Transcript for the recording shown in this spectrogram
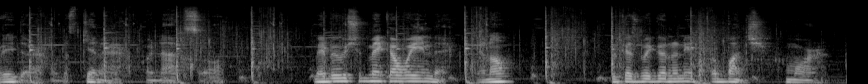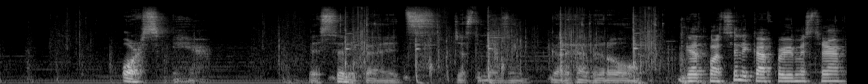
radar, on the scanner or not, so... Maybe we should make our way in there, you know? Because we're gonna need a bunch more ores in here. Silica, it's just amazing. Gotta have it all. Got more silica for you, mister.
